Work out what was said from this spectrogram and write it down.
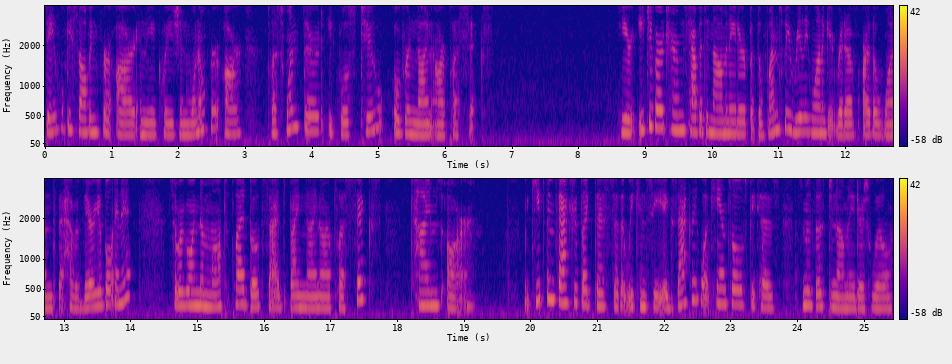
Today we'll be solving for r in the equation 1 over r plus 1 third equals 2 over 9r plus 6. Here each of our terms have a denominator, but the ones we really want to get rid of are the ones that have a variable in it. So we're going to multiply both sides by 9r plus 6 times r. We keep them factored like this so that we can see exactly what cancels because some of those denominators will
